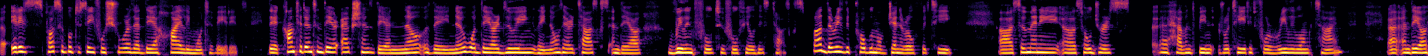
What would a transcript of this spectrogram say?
uh, it is possible to say for sure that they are highly motivated. They are confident in their actions. They are know they know what they are doing. They know their tasks, and they are willing full to fulfill these tasks. But there is the problem of general fatigue. Uh, so many uh, soldiers uh, haven't been rotated for a really long time. Uh, and they are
